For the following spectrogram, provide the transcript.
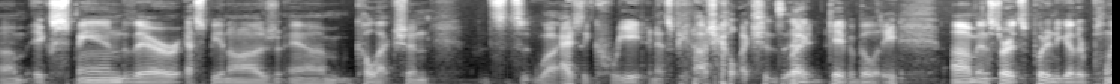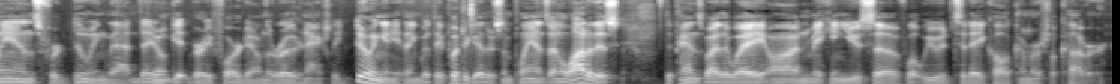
um, expand their espionage um, collection well, actually create an espionage collections uh, right. capability, um, and starts putting together plans for doing that. They don't get very far down the road in actually doing anything, but they put together some plans. And a lot of this depends, by the way, on making use of what we would today call commercial cover,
